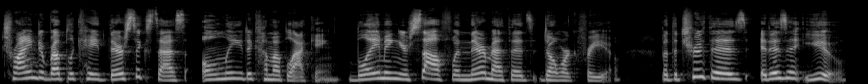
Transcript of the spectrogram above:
trying to replicate their success only to come up lacking, blaming yourself when their methods don't work for you. But the truth is, it isn't you.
